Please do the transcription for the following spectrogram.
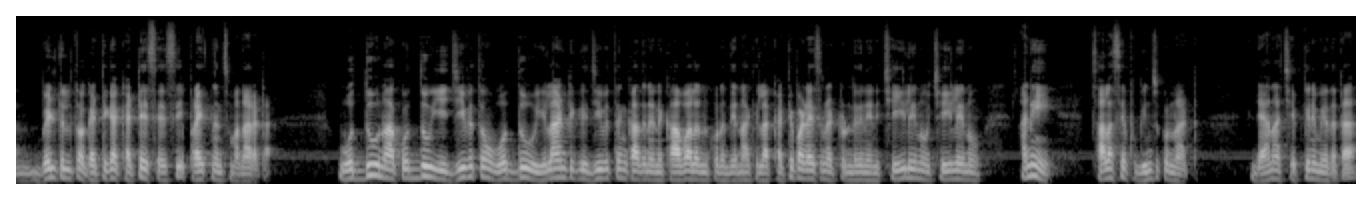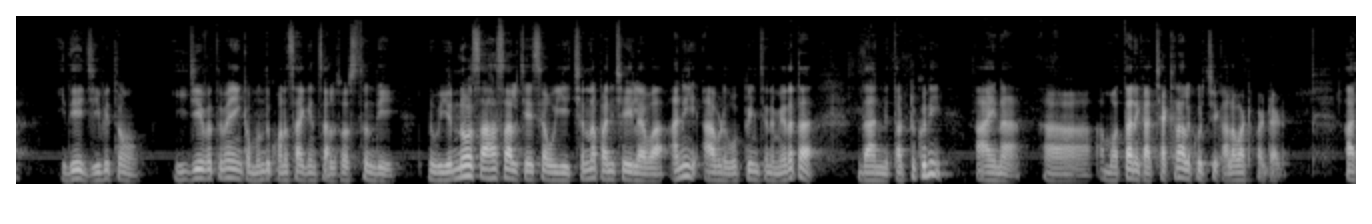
బెల్టులతో గట్టిగా కట్టేసేసి ప్రయత్నించమన్నారట. వద్దు నాకొద్దు ఈ జీవితం వద్దు ఇలాంటి జీవితం కాదు నేను కావాలనుకున్నది నాకు ఇలా కట్టిపడేసినట్టుండేది నేను చేయలేను చేయలేను అని చాలాసేపు గింజుకున్నట్టు డానా చెప్పిన మీదట ఇదే జీవితం ఈ జీవితమే ఇంకా ముందు కొనసాగించాల్సి వస్తుంది. నువ్వు ఎన్నో సాహసాలు చేసావు ఈ చిన్న పని చేయలేవా అని ఆవిడ ఒప్పించిన మీదట దాన్ని తట్టుకుని ఆయన మొత్తానికి ఆ చక్రాల కుర్చీకి అలవాటు పడ్డాడు. ఆ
